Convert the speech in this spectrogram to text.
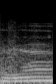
Ayan.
